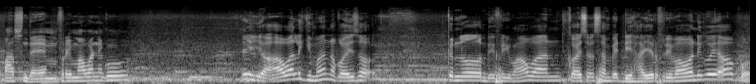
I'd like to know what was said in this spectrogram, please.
pas DM Frimawan Eh, Iya, awalnya gimana kok iso kenal lebih Frimawan, kok iso sampai di hire Frimawan itu ya apa?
